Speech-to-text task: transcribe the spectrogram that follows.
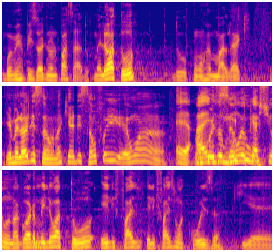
Bohemian Rhapsody no ano passado. O melhor ator do, com o Rami Malek e a melhor edição, né? Que a edição foi é uma, É, uma a coisa edição muito... eu questiono. Agora, melhor ator, ele faz, ele faz uma coisa que é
